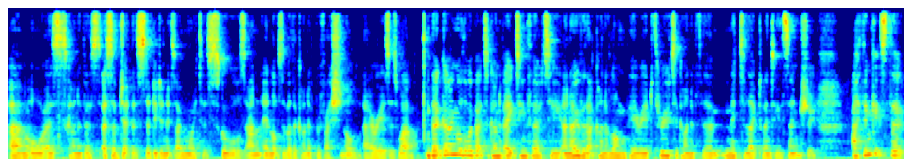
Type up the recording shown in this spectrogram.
um, or as kind of a, a subject that's studied in its own right at schools and in lots of other kind of professional areas as well. But going all the way back to kind of 1830 and over that kind of long period through to kind of the mid to late 20th century, I think it's that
